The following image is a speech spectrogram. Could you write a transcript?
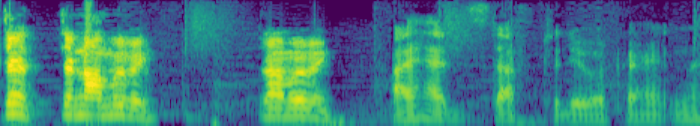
They're they're not moving. They're not moving. I had stuff to do apparently.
